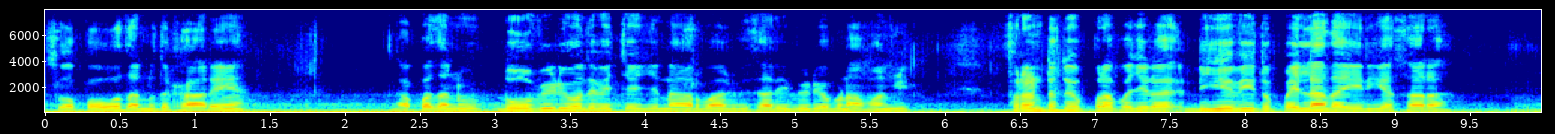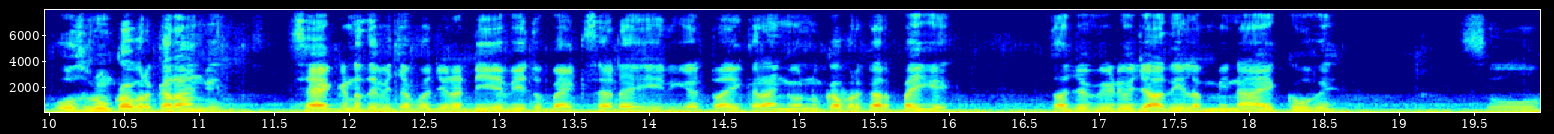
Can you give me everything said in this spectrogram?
ਸੋ ਆਪਾਂ ਉਹ ਤੁਹਾਨੂੰ ਦਿਖਾ ਰਹੇ ਆ। ਆਪਾਂ ਤੁਹਾਨੂੰ ਦੋ ਵੀਡੀਓ ਦੇ ਵਿੱਚ ਜਨਾਰ ਬਾਗ ਦੀ ਸਾਰੀ ਵੀਡੀਓ ਬਣਾਵਾਂਗੇ। ਫਰੰਟ ਦੇ ਉੱਪਰ ਆਪਾਂ ਜਿਹੜਾ ਡੀਏਵੀ ਤੋਂ ਪਹਿਲਾਂ ਦਾ ਏਰੀਆ ਸਾਰਾ ਉਸ ਨੂੰ ਕਵਰ ਕਰਾਂਗੇ। ਸੈਕਿੰਡ ਦੇ ਵਿੱਚ ਆਪਾਂ ਜਿਹੜਾ ਡੀਏਵੀ ਤੋਂ ਬੈਕ ਸਾਈਡ ਹੈ ਏਰੀਆ ਟਰਾਈ ਕਰਾਂਗੇ, ਉਹਨੂੰ ਕਵਰ ਕਰ ਪਾਈਏ। ਤਾਂ ਜੋ ਵੀਡੀਓ ਜ਼ਿਆਦਾ ਲੰਮੀ ਨਾ ਇੱਕ ਹੋਵੇ। ਸੋ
